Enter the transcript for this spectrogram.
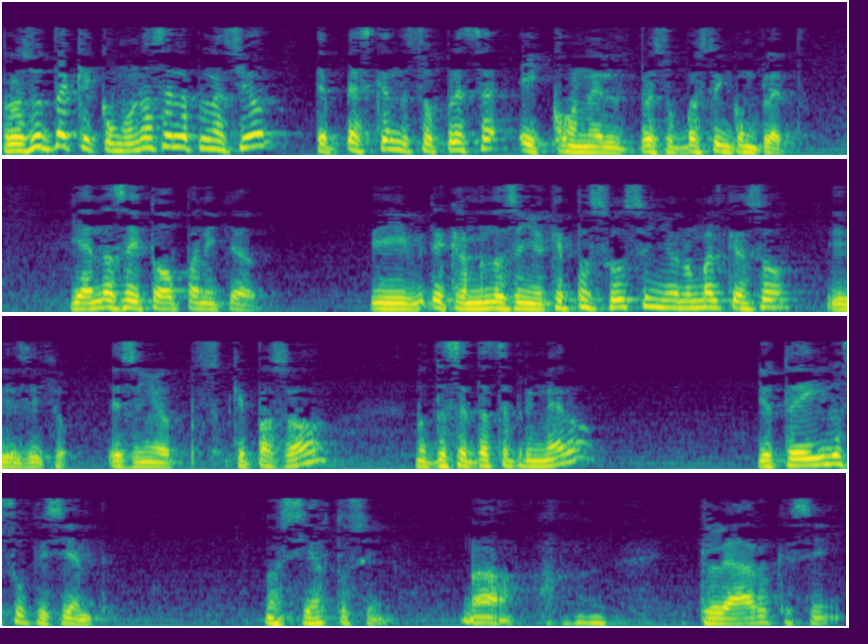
Resulta que como no haces la planeación, te pescan de sorpresa y con el presupuesto incompleto. Y andas ahí todo paniqueado. Y reclamando al Señor, ¿qué pasó, Señor? No me alcanzó. Y dice, el Señor, pues, ¿qué pasó? ¿No te sentaste primero? Yo te di lo suficiente. No es cierto, Señor. No. claro que sí.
